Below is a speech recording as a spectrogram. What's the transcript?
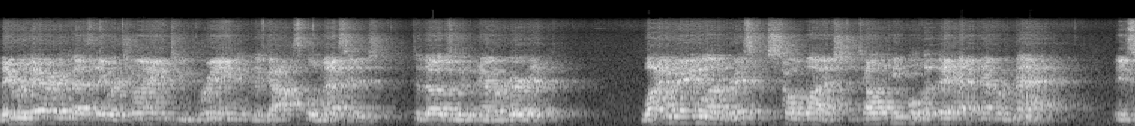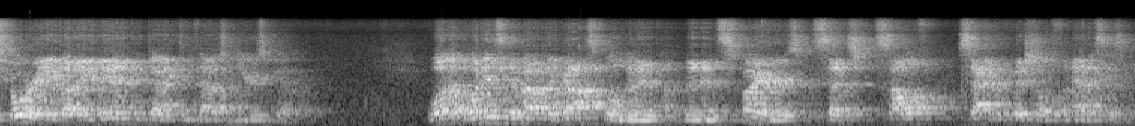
They were there because they were trying to bring the gospel message to those who had never heard it. Why would anyone risk so much to tell people that they had never met a story about a man who died 2,000 years ago? What, what is it about the gospel that, that inspires such self-sacrificial fanaticism?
